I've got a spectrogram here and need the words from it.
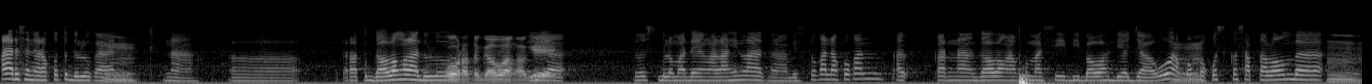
kan ada senior aku tuh dulu kan. Hmm. Nah, uh, ratu gawang lah dulu oh ratu gawang oke okay. iya terus belum ada yang ngalahin lah nah habis itu kan aku kan karena gawang aku masih di bawah dia jauh hmm. aku fokus ke sabta lomba hmm.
